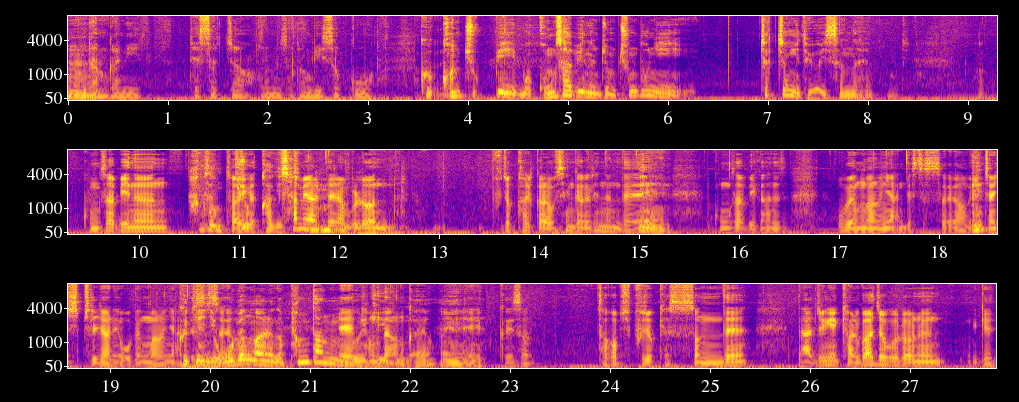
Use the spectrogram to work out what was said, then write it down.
음. 부담감이 됐었죠. 그러면서 그런 게 있었고 그 건축비 뭐 공사비는 좀 충분히 책정이 되어 있었나요? 공사비는 항상 저희가 부족하겠죠. 참여할 때는 물론 부족할 거라고 생각을 했는데 네. 공사비가 한 500만 원이 안 됐었어요. 네? 2017년에 500만 원이 안 그때 됐었어요. 이제 500만 원은 평당 네, 뭐 평당인가요? 네. 네. 그래서 턱없이 부족했었는데 나중에 결과적으로는 이게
